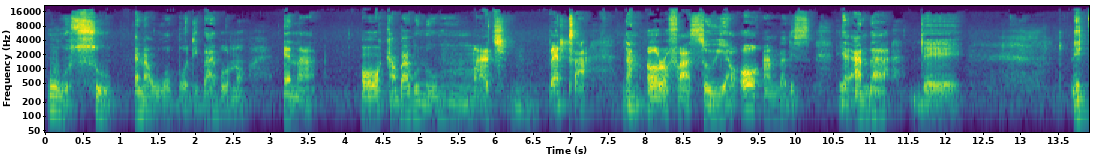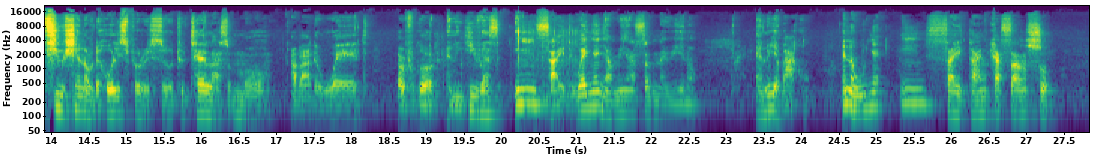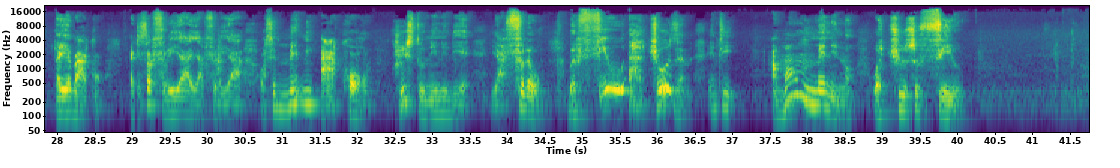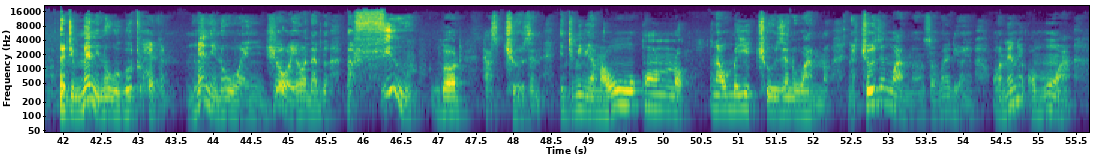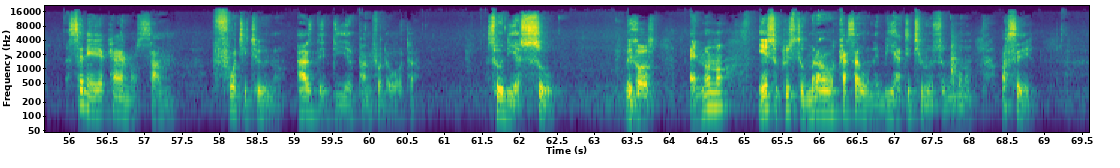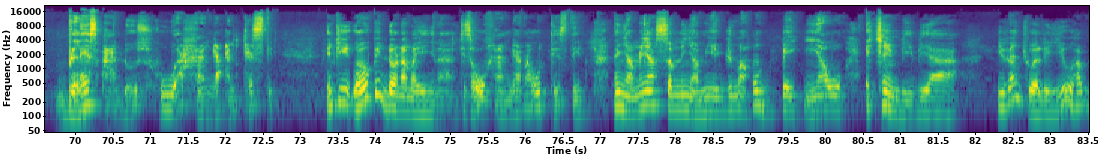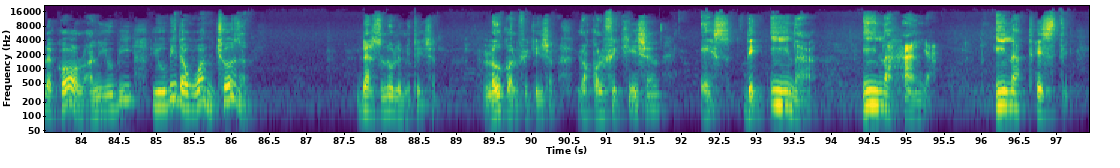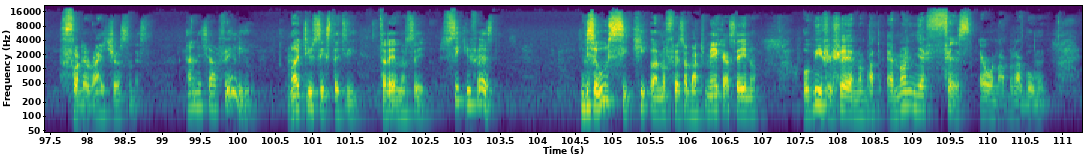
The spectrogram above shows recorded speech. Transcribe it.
oh soul, and our body Bible no, and our can Bible know much better than all of us. So we are all under this, yeah, under the the tuition of the Holy Spirit. So to tell us more about the Word of God. And give us insight. When you know, and we are back wonya insight ankasa nso ɛyɛ baako ɛte sɛ fere a yɛafere a ɔsɛ many are called. Kristoni no deɛ yɛafrɛ but few are chosen. Nti among many no wɔchoose few. Nti many no will go to heaven. Many no will enjoy all that. But few god has chosen. Nti me nuama wowɔ kɔn no na wɔmɛyɛ chosen one no. Na chosen one no nso ɔmo deɛ ɔne ne ɔmo a sɛnea yɛkan no psalm forty two no as the deer pan for the water. So deɛ so. Because ɛno no yesu kristo mmerɛ a ɔkasa wɔ na bi so no mu no ɔse blessed are those who are hunger and thirsty nti open door na ma yɛ nyinaa nti sɛ wo hanga na wo thirsty na nyame asɛm ne nyame adwuma ho bɛhia wo kyɛn biribiara eventually you have the call and you be you be the one chosen. There's no limitation no qualification. Your qualification is the inner inner hunger inner thirsty for the righteousness. And it shall fail you. Matthew 6:33 no seek you first. Nti sɛ wosiki ɔno first but meka sɛi no. Obi hwehwɛɛ no but ɛno nyɛ first ɛwɔ n'abrabɔ mu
